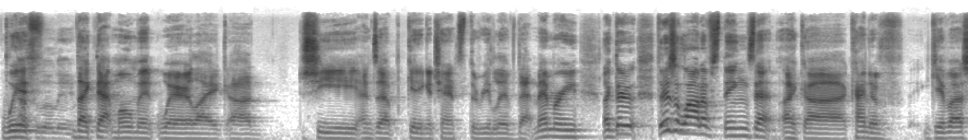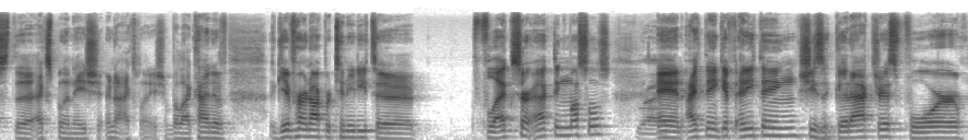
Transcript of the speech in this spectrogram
with Absolutely. like that moment where like uh, she ends up getting a chance to relive that memory. Like there there's a lot of things that like uh, kind of give us the explanation or not explanation, but like kind of give her an opportunity to flex her acting muscles. Right. And I think if anything, she's a good actress for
